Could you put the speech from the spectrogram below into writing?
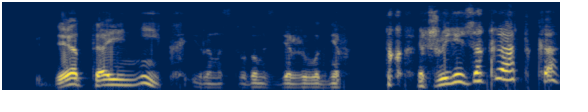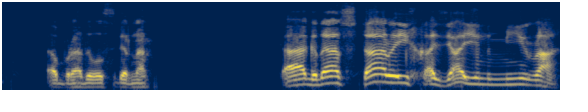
—— Где тайник? — Ирина с трудом сдерживала гнев. — Так это же есть загадка! — обрадовался Бернар. — Когда старый хозяин мира,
